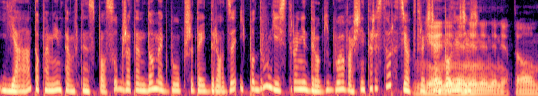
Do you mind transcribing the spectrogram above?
ja to pamiętam w ten sposób, że ten domek był przy tej drodze i po drugiej stronie drogi była właśnie ta restauracja, o której nie, chciałam nie, powiedzieć. nie, nie, nie, nie, nie. To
